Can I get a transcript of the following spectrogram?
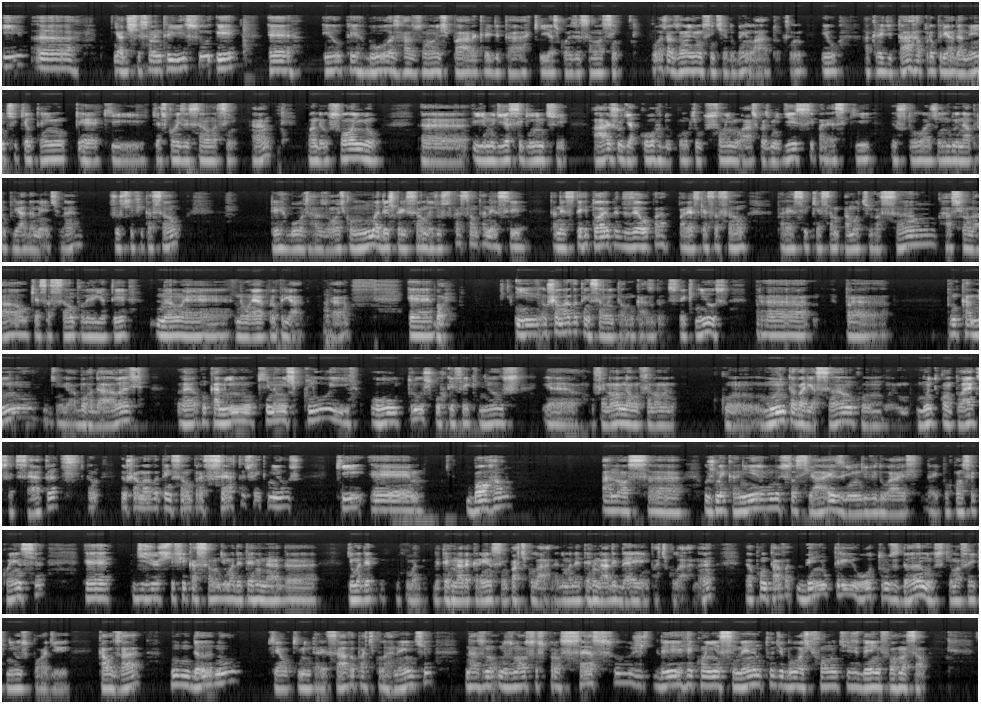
e uh, a distinção entre isso e é, eu ter boas razões para acreditar que as coisas são assim. Boas razões num sentido bem lato. Assim, eu acreditar apropriadamente que eu tenho é, que, que as coisas são assim. Né? Quando eu sonho uh, e no dia seguinte ajo de acordo com o que o sonho, aspas, me disse, parece que eu estou agindo inapropriadamente. Né? Justificação, ter boas razões, com uma descrição da justificação está nesse, tá nesse território para dizer, opa, parece que essa ação, parece que essa, a motivação racional que essa ação poderia ter não é, não é apropriada. Tá? É, bom, e eu chamava atenção, então, no caso das fake news, para um caminho de abordá-las, é, um caminho que não exclui outros, porque fake news é, o fenômeno é um fenômeno com muita variação, com muito complexo, etc. Então, eu chamava atenção para certas fake news que é, borram a nossa, os mecanismos sociais e individuais, daí por consequência, é, de justificação de uma determinada de uma, de, uma determinada crença em particular, né, de uma determinada ideia em particular, né? Eu apontava dentre outros danos que uma fake news pode causar, um dano que é o que me interessava particularmente nas, nos nossos processos de reconhecimento de boas fontes de informação.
